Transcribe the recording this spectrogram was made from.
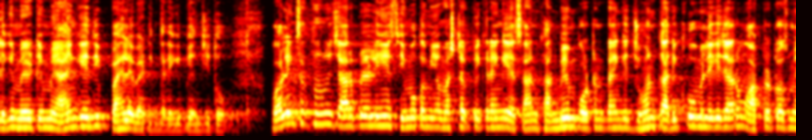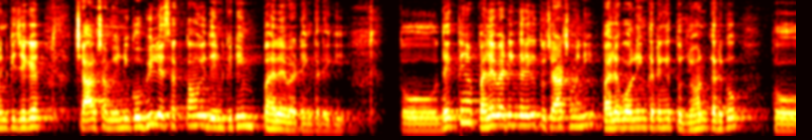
लेकिन मेरी टीम में आएँगे यदि पहले बैटिंग करेगी पीएनजी तो। बॉलिंग सेक्शन में चार प्लेयर लिए हैं, सीमो कमिया मस्टर पिक रहेंगे, एहसान खान भी इंपॉर्टेंट रहेंगे, जोहन कारिको को मैं लेके जा रहा हूँ आफ्टर टॉस में इनकी जगह चार शमीनी को भी ले सकता हूँ यदि इनकी टीम पहले बैटिंग करेगी। तो देखते हैं, पहले बैटिंग करेंगे तो चार समय नहीं पहले बॉलिंग करेंगे तो जोहन कारिको तो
